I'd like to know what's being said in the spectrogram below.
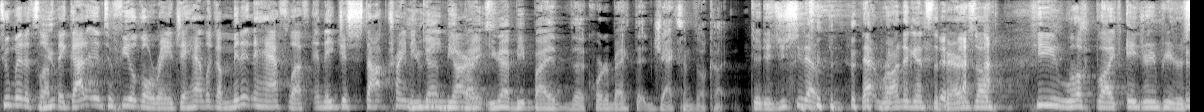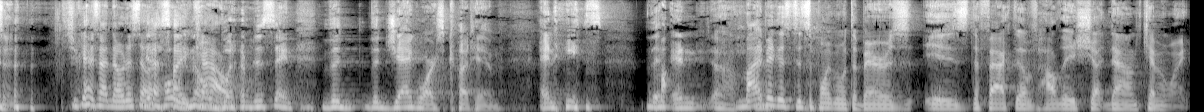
2 minutes left. You- they got it into field goal range. They had like a minute and a half left and they just stopped trying to you got gain beat by yards. you got beat by the quarterback that Jacksonville cut. Dude, did you see that that run against the Bears though? He looked like Adrian Peterson. Did you guys not notice that? yes, Holy I know, cow. but I'm just saying the the Jaguars cut him, and he's the, and oh, My I- biggest disappointment with the Bears is the fact of how they shut down Kevin White.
